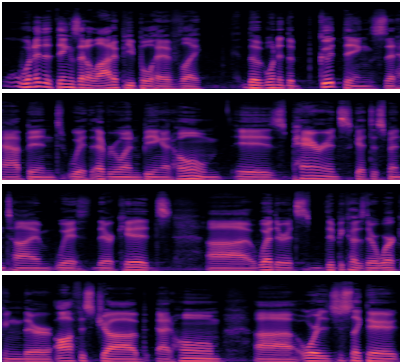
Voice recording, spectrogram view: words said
one of the things that a lot of people have like the one of the good things that happened with everyone being at home is parents get to spend time with their kids, uh, whether it's because they're working their office job at home, uh, or it's just like they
